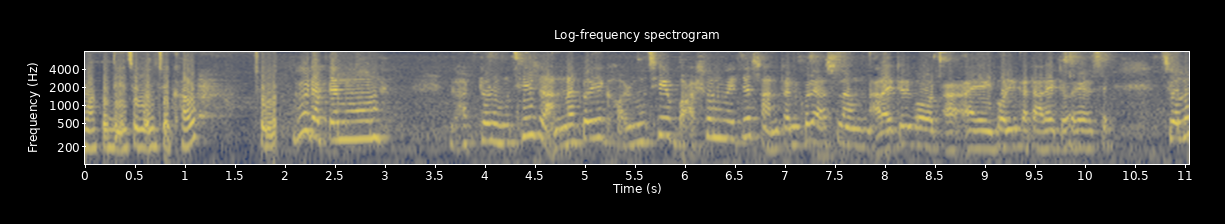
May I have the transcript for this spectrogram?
আমাকে দিয়েছে, বলছে খাও। চলো। গুড আফটারনুন ঘরটর মুছে, রান্না করে, ঘর মুছে, বাসন মেজে, স্নান টান করে আসলাম। আড়াইটের ঘর ঘড়ির কাটা আড়াইটে হয়ে গেছে। চলো,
